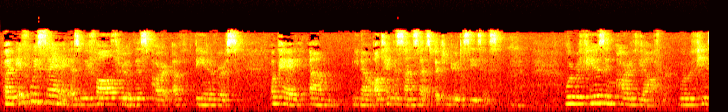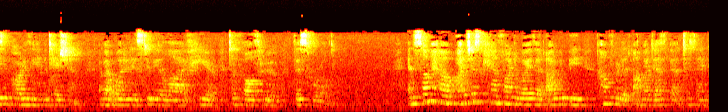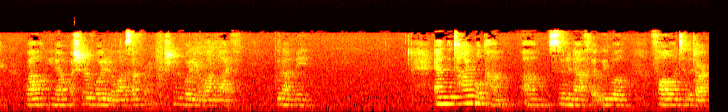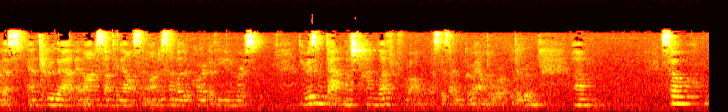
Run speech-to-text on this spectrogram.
But if we say, as we fall through this part of the universe, okay, um, you know, I'll take the sunsets, but keep your diseases. We're refusing part of the offer. We're refusing part of the invitation about what it is to be alive here, to fall through this world. And somehow I just can't find a way that I would be comforted on my deathbed to think, well, you know, I sure avoided a lot of suffering. I sure avoided a lot of life. Good on me. And the time will come um, soon enough that we will fall into the darkness and through that and onto something else and onto some other part of the universe. There isn't that much time left for all of us as I look around the world, the room. Um, so,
